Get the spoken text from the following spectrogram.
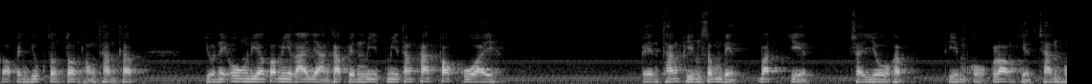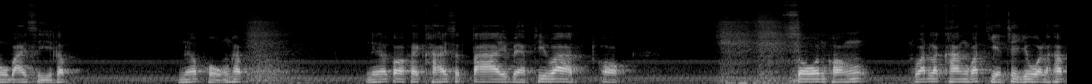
ก็เป็นยุคต้นๆของท่านครับ อยู่ในองค์เดียวก็มีหลายอย่างครับ เป็นมีมีทั้งพัดพ่อกลวย เป็นทั้งพิมพ์สมเด็จวัดเกียรติชยโยครับ พิมพ์อกล่องเจ็ดชั้นหูบายสีครับ เนื้อผงครับ เนื้อก็คล้ายๆสไตล์แบบที่ว่าออกโซนของวัดระฆังวัดเกียรติชัยโยแหละครับ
